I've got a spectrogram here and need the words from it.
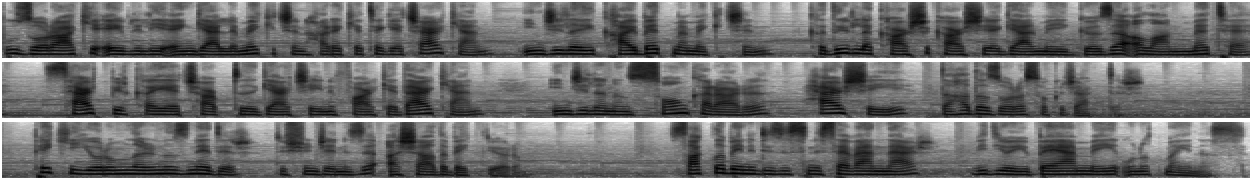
bu zoraki evliliği engellemek için harekete geçerken, İncila'yı kaybetmemek için Kadir'le karşı karşıya gelmeyi göze alan Mete, sert bir kayaya çarptığı gerçeğini fark ederken, İncila'nın son kararı her şeyi daha da zora sokacaktır. Peki yorumlarınız nedir? Düşüncenizi aşağıda bekliyorum. Sakla Beni dizisini sevenler videoyu beğenmeyi unutmayınız.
